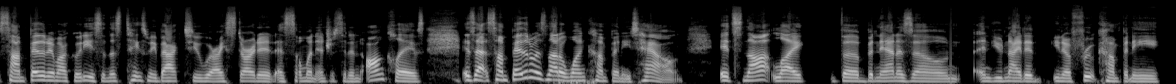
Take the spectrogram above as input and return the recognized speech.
San Pedro de Macorís, and this takes me back to where I started as someone interested in enclaves, is that San Pedro is not a one company town. It's not like the banana zone and united you know fruit company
